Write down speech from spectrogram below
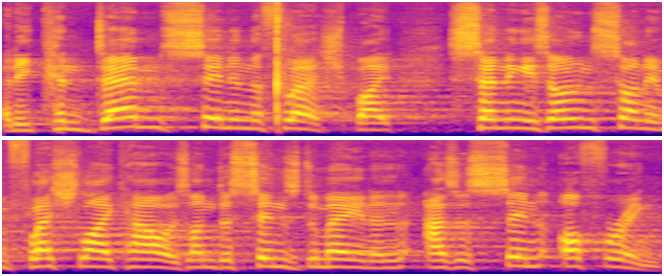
And he condemned sin in the flesh by sending his own son in flesh like ours under sin's domain and as a sin offering,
